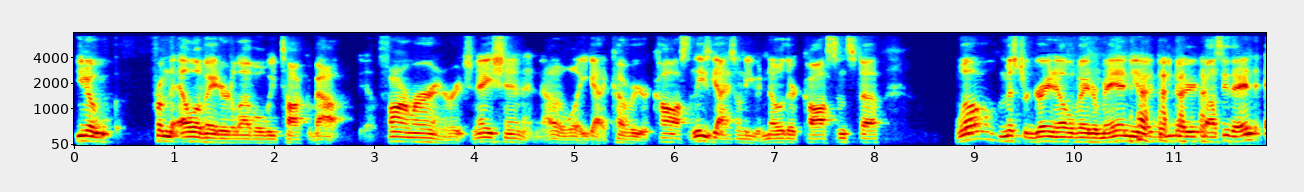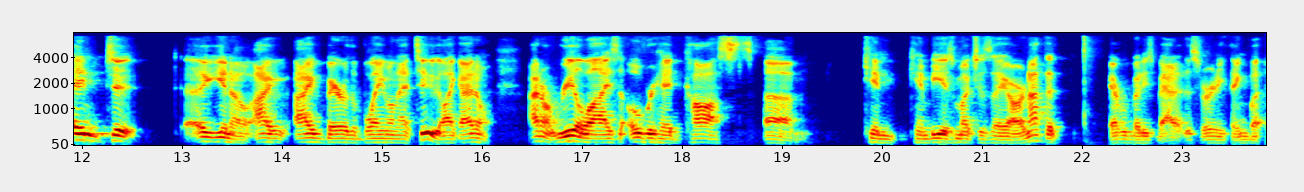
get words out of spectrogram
you know, from the elevator level, we talk about farmer and origination, and oh well, you got to cover your costs, and these guys don't even know their costs and stuff. Well, Mr. Grain Elevator Man, you know, you know your costs either, and and to uh, you know, I I bear the blame on that too. Like I don't I don't realize the overhead costs um, can can be as much as they are. Not that everybody's bad at this or anything, but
